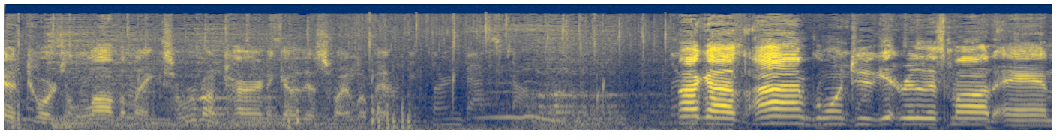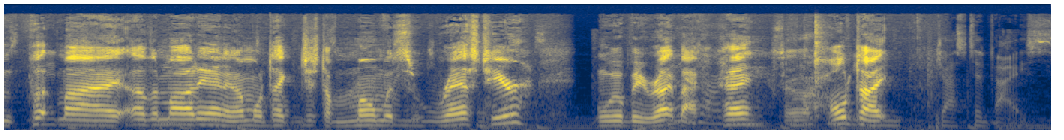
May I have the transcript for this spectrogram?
Headed towards a lava lake, so we're going to turn and go this way a little bit. Alright guys, I'm going to get rid of this mod and put my other mod in, and I'm going to take just a moment's rest here, we'll be right back, okay? So hold tight. Just advice.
